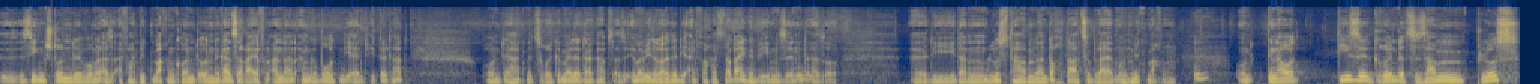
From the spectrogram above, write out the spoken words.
äh, Singstunde, wo man also einfach mitmachen konnte und eine ganze Reihe von anderen Angeboten, die er entwickelt hat. Und er hat mir zurückgemeldet, da gab es also immer wieder Leute, die einfach jetzt dabei geblieben sind. Mhm. Also äh, die dann Lust haben, dann doch da zu bleiben und mitmachen. Mhm. Und genau diese Gründe zusammen plus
